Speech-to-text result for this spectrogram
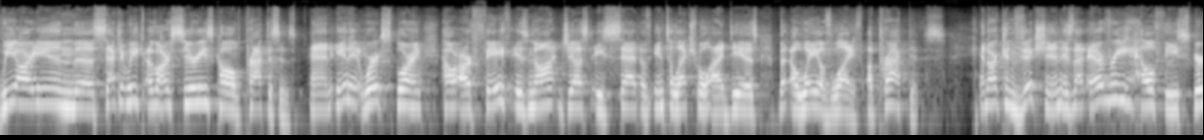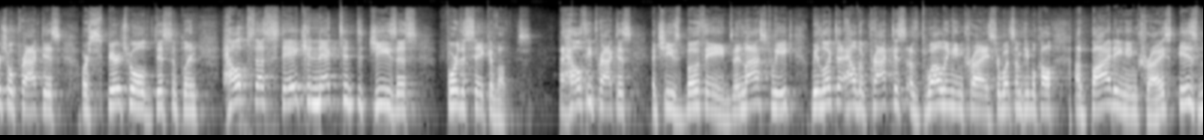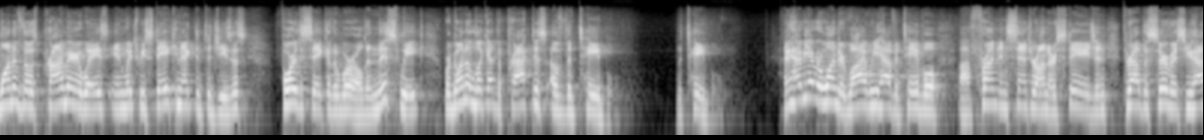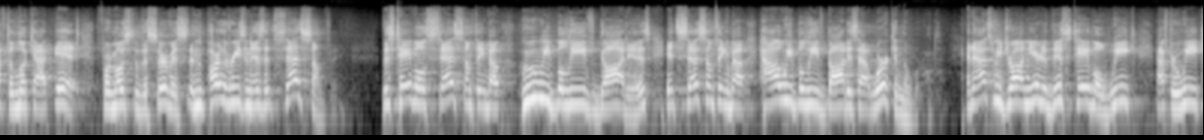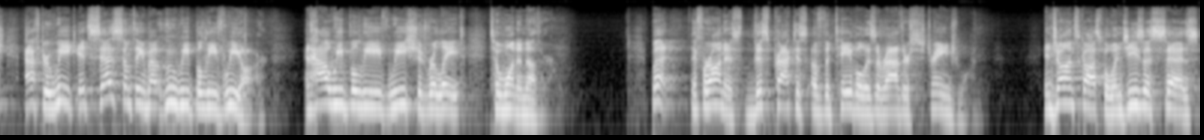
We are in the second week of our series called Practices. And in it, we're exploring how our faith is not just a set of intellectual ideas, but a way of life, a practice. And our conviction is that every healthy spiritual practice or spiritual discipline helps us stay connected to Jesus for the sake of others. A healthy practice achieves both aims. And last week, we looked at how the practice of dwelling in Christ, or what some people call abiding in Christ, is one of those primary ways in which we stay connected to Jesus for the sake of the world. And this week, we're going to look at the practice of the table. The table. I mean, have you ever wondered why we have a table uh, front and center on our stage, and throughout the service, you have to look at it for most of the service? And part of the reason is it says something. This table says something about who we believe God is. It says something about how we believe God is at work in the world. And as we draw near to this table week after week after week, it says something about who we believe we are and how we believe we should relate to one another. But if we're honest, this practice of the table is a rather strange one. In John's gospel, when Jesus says,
